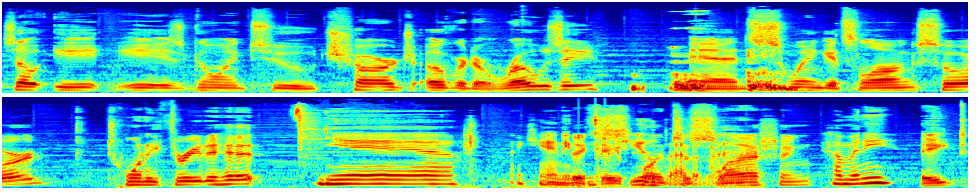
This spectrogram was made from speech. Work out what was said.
So it is going to charge over to Rosie and swing its longsword. Twenty-three to hit. Yeah, I can't even Take eight shield points of slashing. How many? Eight.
